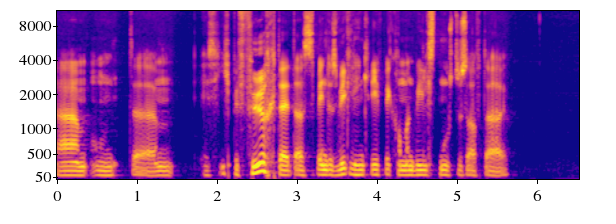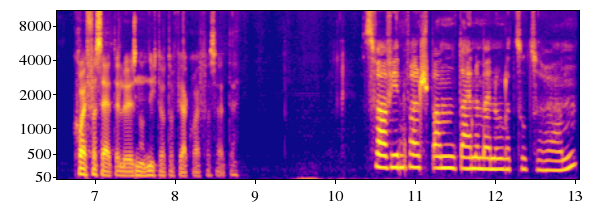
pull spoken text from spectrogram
und ich befürchte, dass wenn du es wirklich in den Griff bekommen willst, musst du es auf der Käuferseite lösen und nicht auf der Verkäuferseite. Es war auf jeden Fall spannend, deine Meinung dazu zu hören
